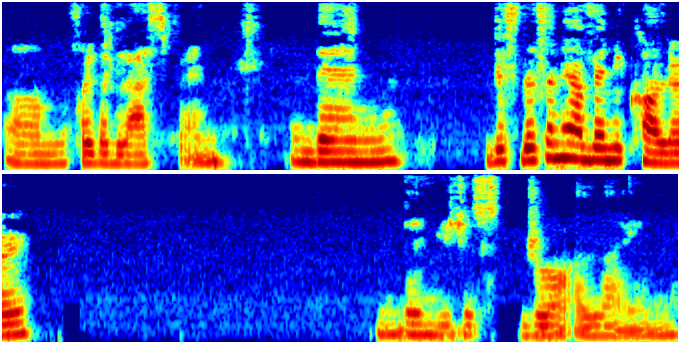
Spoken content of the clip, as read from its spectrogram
um, for the glass pen. And then this doesn't have any color. And then you just draw a line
